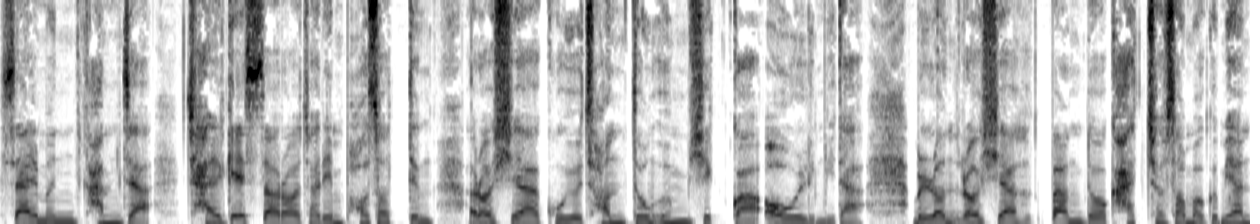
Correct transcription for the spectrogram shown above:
삶은 감자, 잘게 썰어 절인 버섯 등 러시아 고유 전통 음식과 어울립니다. 물론 러시아 흑방도 갖춰서 먹으면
